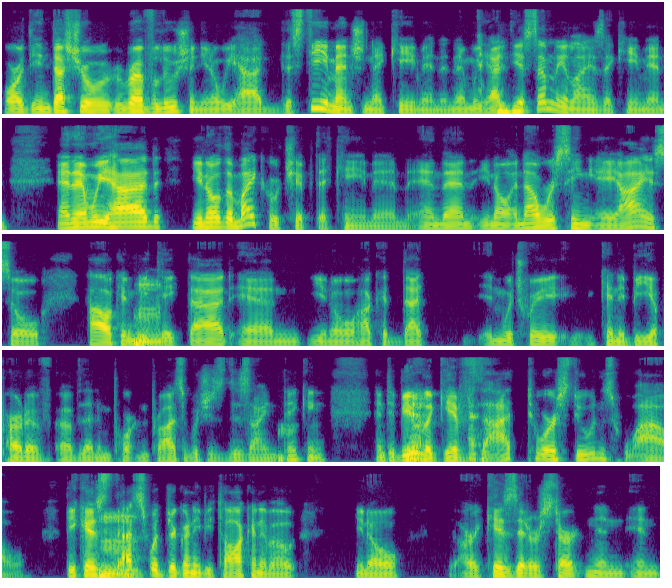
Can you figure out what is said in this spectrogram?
or the industrial revolution you know we had the steam engine that came in and then we had the assembly lines that came in and then we had you know the microchip that came in and then you know and now we're seeing ai so how can we mm. take that and you know how could that in which way can it be a part of of that important process which is design thinking and to be yeah. able to give that to our students wow because mm. that's what they're going to be talking about you know our kids that are starting and and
